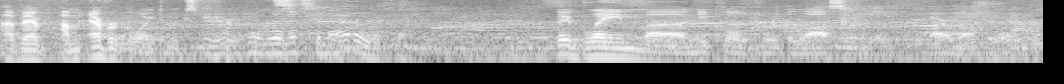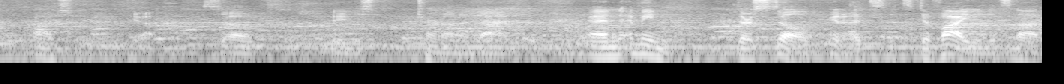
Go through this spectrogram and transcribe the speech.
I've ever, I'm ever going to Well, well, what's the matter with them? They blame uh, Nikol for the loss of the Karabakh war. Yeah. So they just turn on a dime. And I mean, they're still, you know, it's, it's divided. It's not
